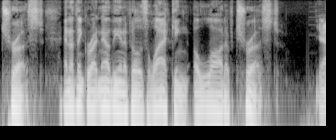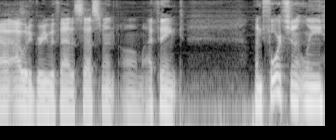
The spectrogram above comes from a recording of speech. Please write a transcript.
trust. And I think right now the NFL is lacking a lot of trust. Yeah, I would agree with that assessment. Um, I think, unfortunately,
